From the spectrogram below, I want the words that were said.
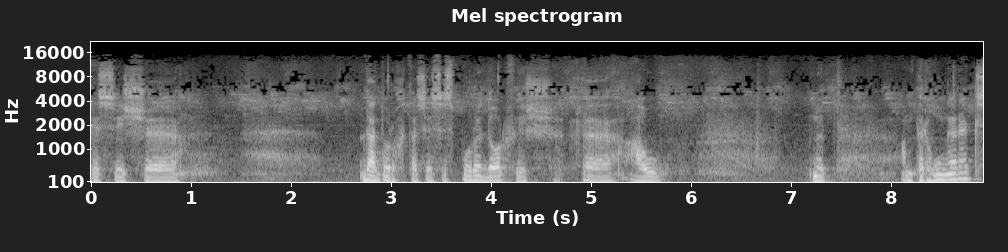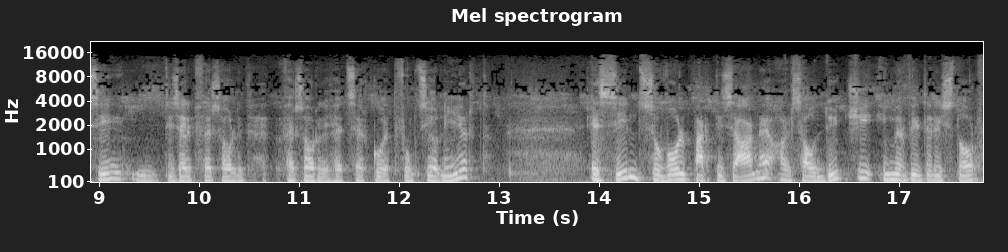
Es ist äh, dadurch, dass es ein Bauerndorf ist, äh, auch nicht am Verhungern gewesen. Die Selbstversorgung Versorgung hat sehr gut funktioniert. Es sind sowohl Partisanen als auch Deutsche immer wieder ins Dorf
